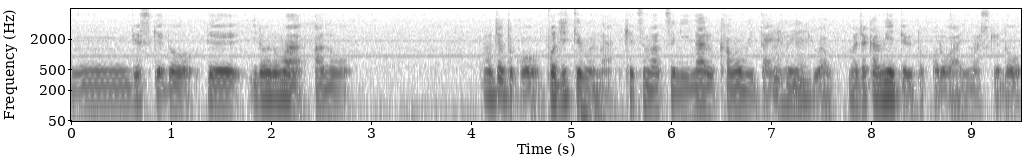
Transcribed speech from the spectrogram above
うんですけど。でいろいろまああのもうちょっとこうポジティブな結末になるかもみたいな雰囲気は、まあ、若干見えてるところはありますけど、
